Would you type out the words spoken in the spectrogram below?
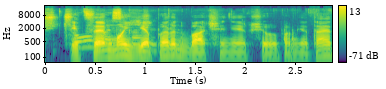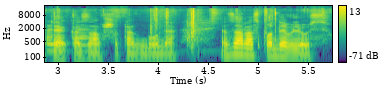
Що І це моє скажете? передбачення, якщо ви пам'ятаєте, я Пам'ятаю. казав, що так буде. Я зараз подивлюсь.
